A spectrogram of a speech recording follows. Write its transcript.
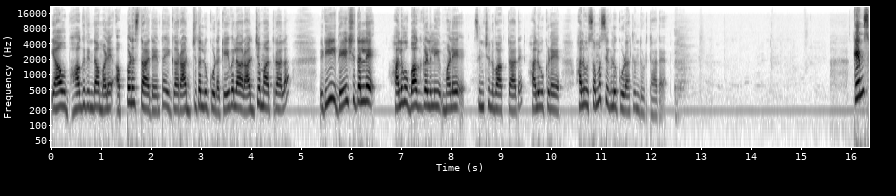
ಯಾವ ಭಾಗದಿಂದ ಮಳೆ ಅಪ್ಪಳಿಸ್ತಾ ಇದೆ ಅಂತ ಈಗ ರಾಜ್ಯದಲ್ಲೂ ಕೂಡ, ಕೇವಲ ರಾಜ್ಯ ಮಾತ್ರ ಅಲ್ಲ, ಇಡೀ ದೇಶದಲ್ಲೇ ಹಲವು ಭಾಗಗಳಲ್ಲಿ ಮಳೆ ಸಿಂಚನವಾಗ್ತಾ ಇದೆ. ಹಲವು ಕಡೆ ಹಲವು ಸಮಸ್ಯೆಗಳು ಕೂಡ ತಂದುಡ್ತಾ ಇದೆ. ಕೆಮ್ಸ್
